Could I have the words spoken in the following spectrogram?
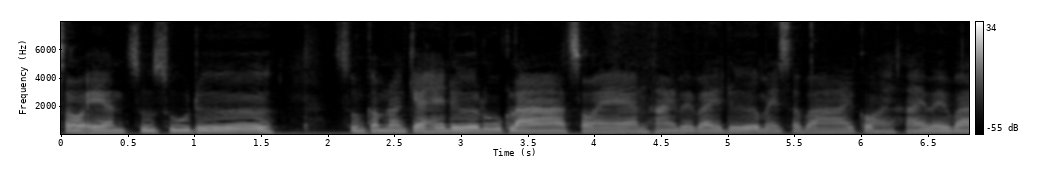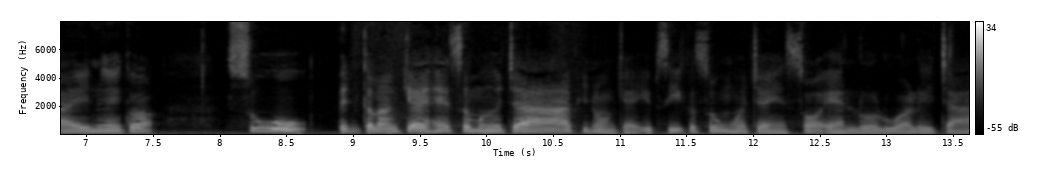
ซอแอนสู้ๆเด้อส่งกำลังใจให้เด้อลูกลาซอแอนหายไวๆเด้อไม่สบายก็ให้หายไวๆเหนื่อยก็ สู้เป็นกำลังใจให้เสมอจ้า พี่น้องแกเอฟซีก็ส่งหัวใจให้ซอแอนรัวๆเลยจ้า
